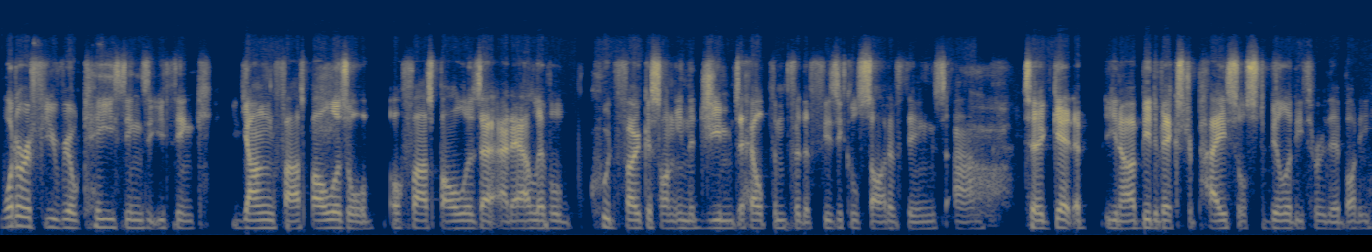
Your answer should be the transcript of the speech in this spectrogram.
What are a few real key things that you think young fast bowlers or, or fast bowlers at, at our level could focus on in the gym to help them for the physical side of things um, to get a you know a bit of extra pace or stability through their body?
